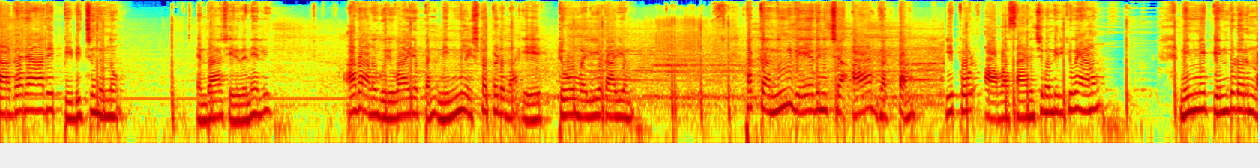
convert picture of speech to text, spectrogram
തകരാതെ പിടിച്ചു നിന്നു. എന്താ ശരി തന്നെയല്ലേ? അതാണ് ഗുരുവായൂരപ്പൻ നിന്നിൽ ഇഷ്ടപ്പെടുന്ന ഏറ്റവും വലിയ കാര്യം. ഭക്ത നീ വേദനിച്ച ആ ഘട്ടം ഇപ്പോൾ അവസാനിച്ചു കൊണ്ടിരിക്കുകയാണ്. നിന്നെ പിന്തുടരുന്ന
